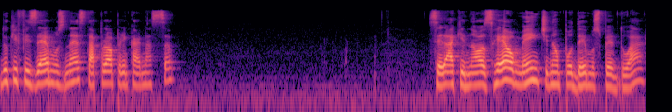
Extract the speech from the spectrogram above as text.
do que fizemos nesta própria encarnação. Será que nós realmente não podemos perdoar?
